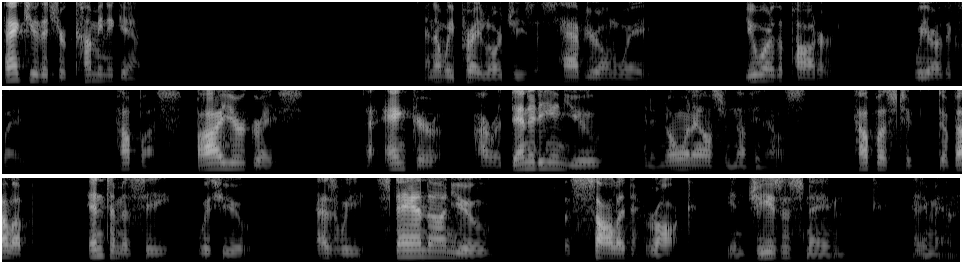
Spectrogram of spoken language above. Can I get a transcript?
Thank you that you're coming again. And then we pray, Lord Jesus, have your own way. You are the potter, we are the clay. Help us, by your grace, to anchor our identity in you and in no one else or nothing else. Help us to develop intimacy with you as we stand on you, the solid rock. In Jesus' name, amen.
